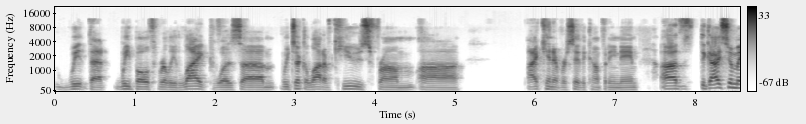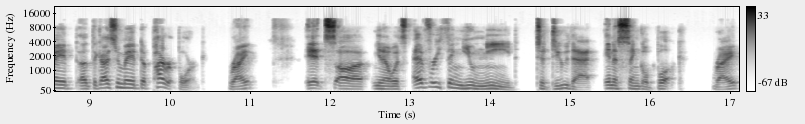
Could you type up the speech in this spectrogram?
we that we both really liked was um we took a lot of cues from uh I can't ever say the company name. Uh the guys who made uh, the guys who made the Pirate Borg, right? It's uh you know, it's everything you need to do that in a single book, right?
